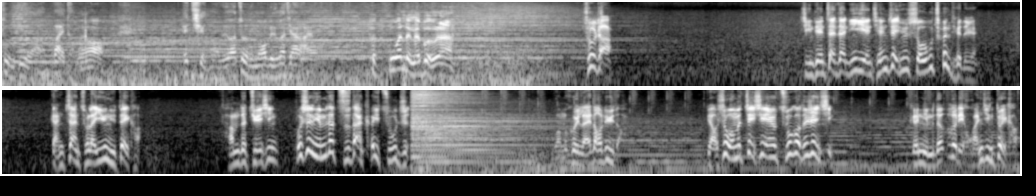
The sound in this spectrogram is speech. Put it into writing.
速度啊，拜托的吼，迄钱哦，要做什么，别到家来哦。我两个无啦。处长，今天站在你眼前这群手无寸铁的人。敢站出来与你对抗，他们的决心不是你们的子弹可以阻止的。我们会来到绿岛，表示我们这些人有足够的韧性，跟你们的恶劣环境对抗。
